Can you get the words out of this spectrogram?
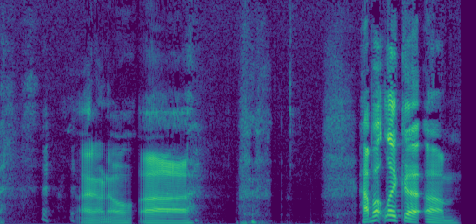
I don't know. Uh, how about like a um,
